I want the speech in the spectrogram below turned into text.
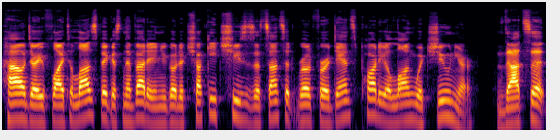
how dare you fly to Las Vegas, Nevada, and you go to Chuck E. Cheese's at Sunset Road for a dance party along with Junior? That's it.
